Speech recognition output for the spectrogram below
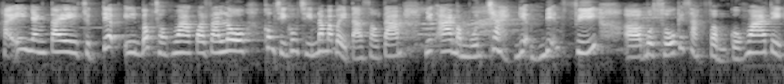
hãy nhanh tay trực tiếp inbox cho Hoa qua Zalo 0909537868. Những ai mà muốn trải nghiệm miễn phí uh, một số cái sản phẩm của Hoa thì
